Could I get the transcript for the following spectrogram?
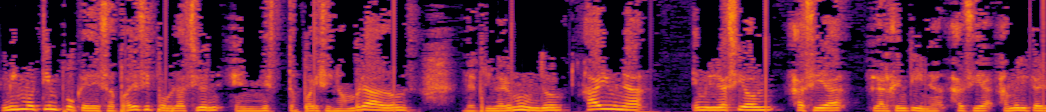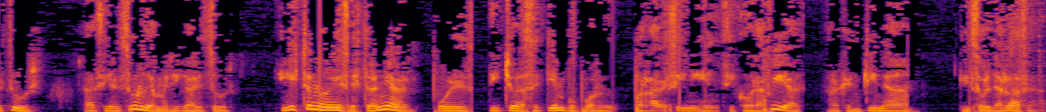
mismo tiempo que desaparece población en estos países nombrados del primer mundo, hay una emigración hacia la Argentina, hacia América del Sur, hacia el sur de América del Sur. Y esto no es de extrañar, pues dicho hace tiempo por Parravicini en psicografías, Argentina y sol de raza.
